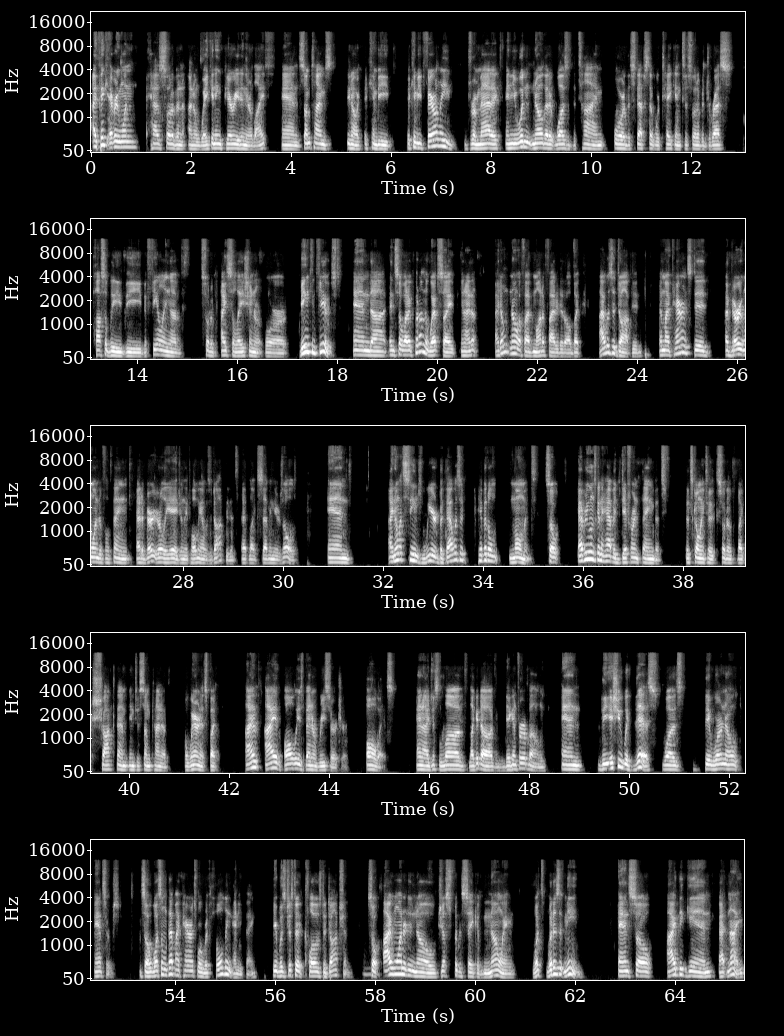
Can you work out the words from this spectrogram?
I think everyone has sort of an, an awakening period in their life. And sometimes, you know, it, it can be it can be fairly dramatic and you wouldn't know that it was at the time or the steps that were taken to sort of address possibly the the feeling of sort of isolation or, or being confused and uh, and so what I put on the website, and I don't I don't know if I've modified it at all, but I was adopted, and my parents did a very wonderful thing at a very early age, and they told me I was adopted at, at like seven years old, and I know it seems weird, but that was a pivotal moment. So everyone's going to have a different thing that's that's going to sort of like shock them into some kind of awareness. But I've I've always been a researcher, always and I just love, like a dog, digging for a bone. And the issue with this was there were no answers. So it wasn't that my parents were withholding anything, it was just a closed adoption. Mm-hmm. So I wanted to know, just for the sake of knowing, what, what does it mean? And so I began at night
